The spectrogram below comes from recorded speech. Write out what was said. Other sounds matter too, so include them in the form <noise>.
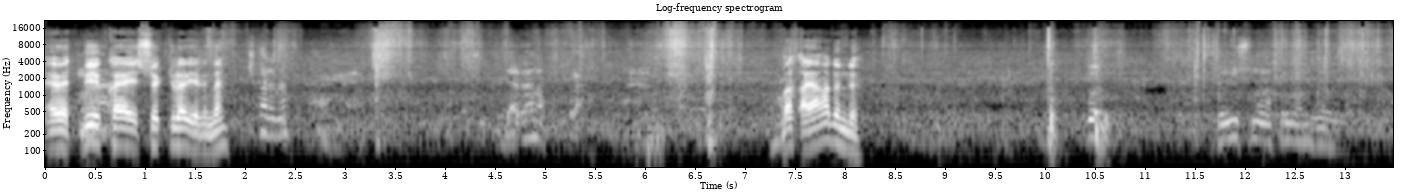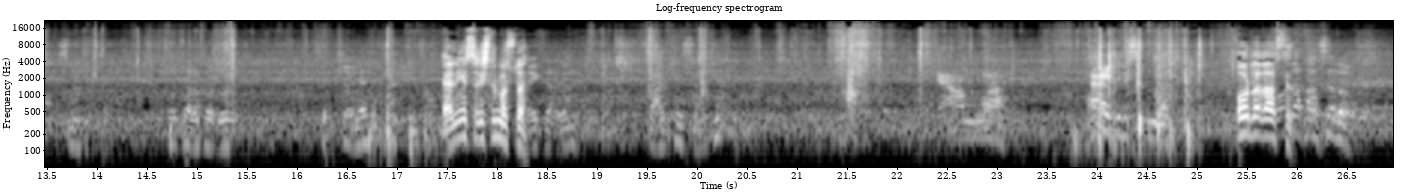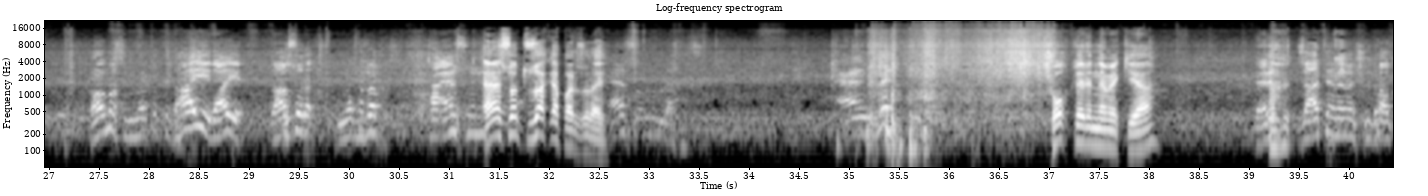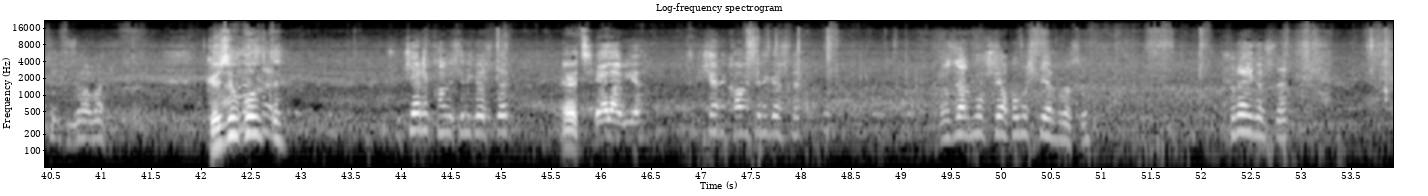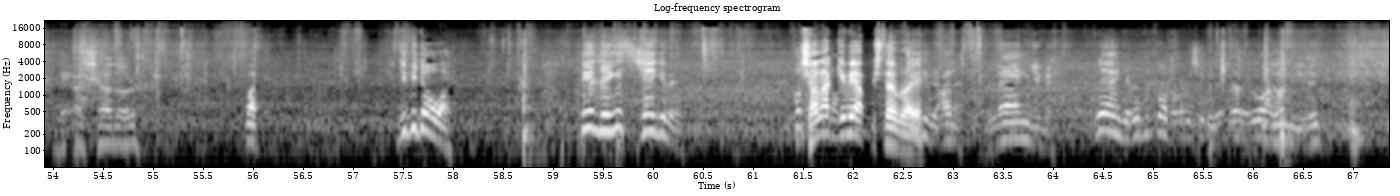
Evet büyük kayayı söktüler yerinden. çıkar. Bırak. Bak ayağına döndü. Dur. Şunun üstünden atırmamız lazım. Bu tarafa doğru. Şöyle. Elini sıkıştırma usta. Tekrar lan. Sakin sakin. Ya Allah. Haydi bismillah. Orada kalsın. Orada kalsa da olur. Kalmasın bunlar çok kötü. Daha iyi daha iyi. Daha sonra bunlar uzak. Ha en sonunda. En son tuzak yaparız orayı. En bırakırız. Evet. Çok derin demek ki ya. Derim. <laughs> Zaten hemen şurada altın tuzağı var. Gözüm Arkadaşlar. korktu. Şu içerinin kahvesini göster. Evet. Gel abi gel. Şu içerinin kahvesini göster. Özel murçlu yapılmış bir yer burası. Şurayı göster. aşağı doğru. Bak. Dibi de o var. Bildiğiniz şey gibi. Futbol Çanak gibi yapmışlar burayı. Gibi, hani. Leğen gibi. Leğen gibi futbol topunun içi gibi. Böyle yuvarlak. Gibi.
